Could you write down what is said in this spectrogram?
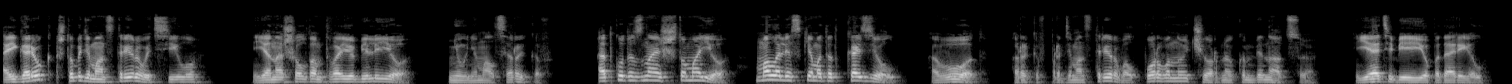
а Игорек, чтобы демонстрировать силу. Я нашел там твое белье, не унимался Рыков. Откуда знаешь, что мое? Мало ли с кем этот козел? Вот, Рыков продемонстрировал порванную черную комбинацию. Я тебе ее подарил,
